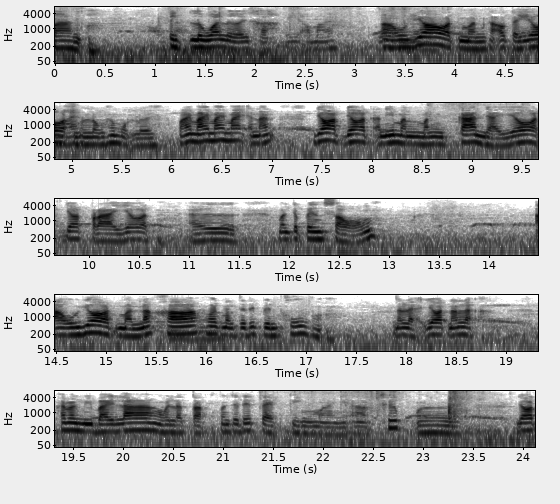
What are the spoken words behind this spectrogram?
บ้าน ติดรั้วเลยค่ะ นี่เอาไหมเอายอดมันค่ะ เอาแต่ยอดมันลงให้หมดเลย ไม่ไม่ไม่ไม่อันนั้น ยอดยอดอันนี้มันมันก้านใหญ่ยอด ยอดปลายยอด เออ มันจะเป็นสอง เอายอดมันนะคะเพราะมันจะได้เป็นพุ่มนั่นแหละ ยอดนั่นแหละ ให้มันมีใบล่างเวลาตัดมันจะได้แตกกิ่งใหม่อะชึบเออยอด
